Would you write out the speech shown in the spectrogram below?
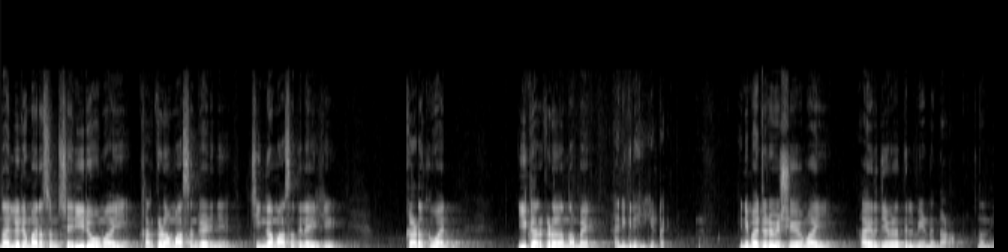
നല്ലൊരു മനസ്സും ശരീരവുമായി കർക്കിടക മാസം കഴിഞ്ഞ് ചിങ്ങമാസത്തിലേക്ക് കടക്കുവാൻ ഈ കർക്കിടകം നമ്മെ അനുഗ്രഹിക്കട്ടെ. ഇനി മറ്റൊരു വിഷയവുമായി ആയുർജീവനത്തിൽ വീണ്ടും കാണാം. നന്ദി.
